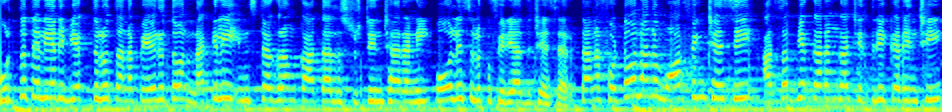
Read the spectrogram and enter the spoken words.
గుర్తు తెలియని వ్యక్తులు తన పేరుతో నకిలీ ఇన్స్టాగ్రామ్ ఖాతాలు సృష్టించారని పోలీసులకు ఫిర్యాదు చేశారు. తన ఫోటోలను మార్ఫింగ్ చేసి అసభ్యకరంగా చిత్రీకరించి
